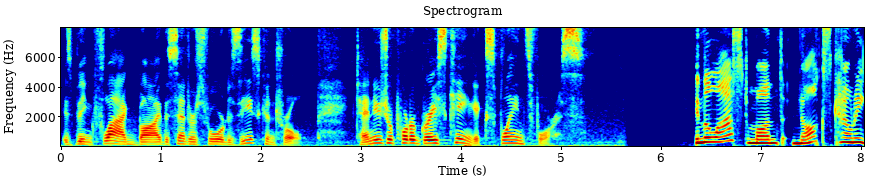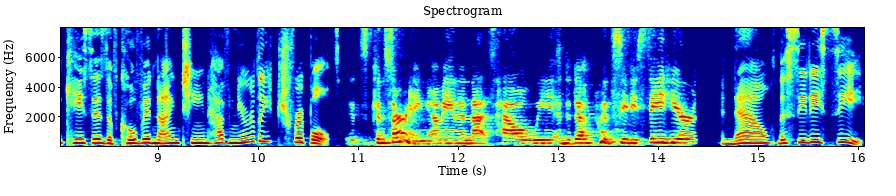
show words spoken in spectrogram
is being flagged by the Centers for Disease Control. 10 News reporter Grace King explains for us. In the last month, Knox County cases of COVID 19 have nearly tripled. It's concerning. I mean, and that's how we ended up with CDC here. And now the CDC,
